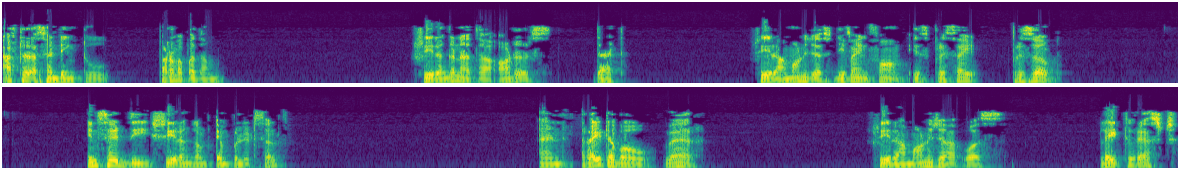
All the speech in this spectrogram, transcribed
After ascending to Paramapadam, Sri Ranganatha orders that Sri Ramanuja's divine form is presi- preserved inside the Sri Rangam temple itself and right above where Sri Ramanuja was laid to rest,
